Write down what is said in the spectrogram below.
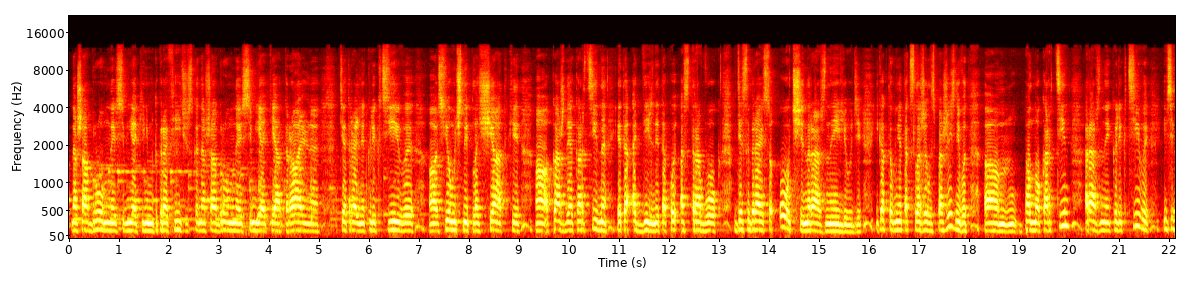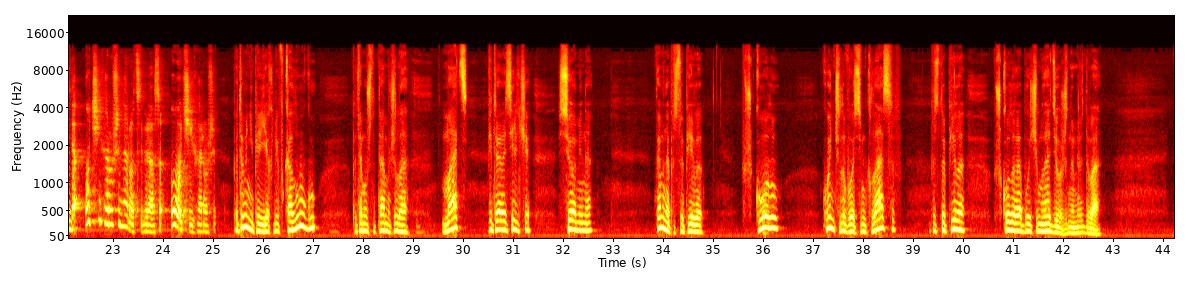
Наша огромная семья кинематографическая, наша огромная семья театральная, театральные коллективы, а, съемочные площадки. А, каждая картина – это отдельный такой островок, где собираются очень разные люди. И как-то у меня так сложилось по жизни, вот полно картин, разные коллективы, и всегда очень хороший народ собирался, очень хороший. Потом они переехали в Калугу, потому что там жила мать Петра Васильевича Семина. Там она поступила в школу, кончила 8 классов, поступила в школу рабочей молодежи номер два.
